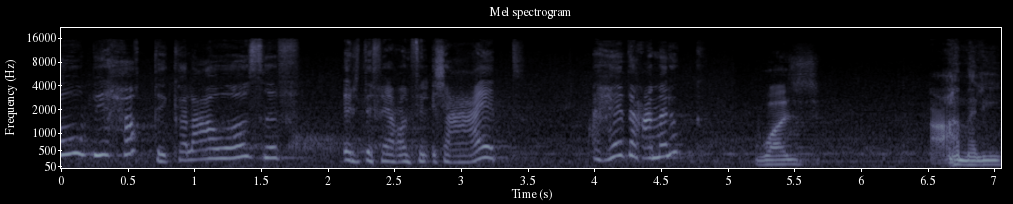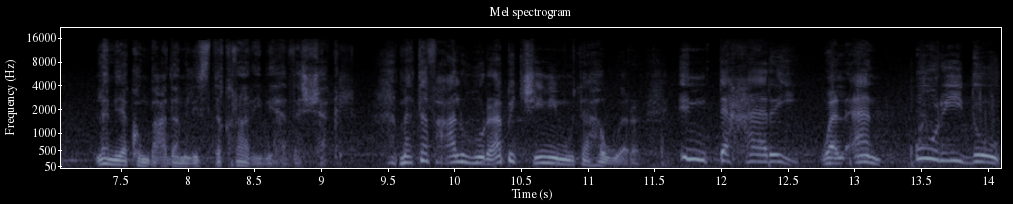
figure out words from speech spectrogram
أو بحقك العواصف ارتفاع في الإشعاعات أهذا عملك؟ عملي لم يكن بعدم الاستقرار بهذا الشكل. ما تفعله رابيتشيني متهور. انتحاري. والآن أريد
